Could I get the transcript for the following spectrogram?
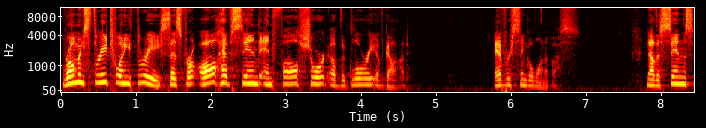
Romans 3:23 says for all have sinned and fall short of the glory of God. Every single one of us. Now the sins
